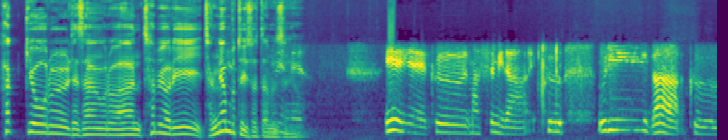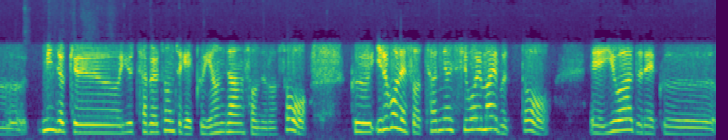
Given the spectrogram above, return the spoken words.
학교를 대상으로 한 차별이 작년부터 있었다면서요. 네네. 예, 예, 그, 맞습니다. 그, 우리가 그, 민족교육 유차별 정책의 그 연장선으로서, 그, 일본에서 작년 10월 말부터, 예, 유아들의 그,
